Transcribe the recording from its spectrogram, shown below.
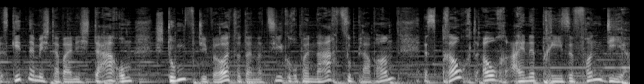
Es geht nämlich dabei nicht darum, stumpf die Wörter deiner Zielgruppe nachzuplappern. Es braucht auch eine Prise von dir.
